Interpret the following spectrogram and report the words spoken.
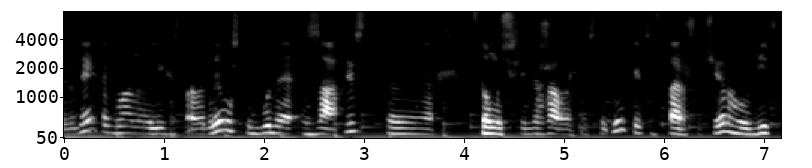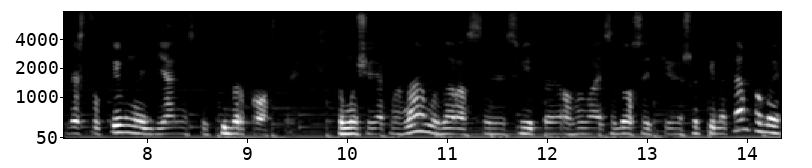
людей, так званої ліги справедливості, буде захист, е, в тому числі державних інституцій, це в першу чергу від деструктивної діяльності в кіберпросторі. Тому що, як ми знаємо, зараз е, світ розвивається досить е, швидкими темпами,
